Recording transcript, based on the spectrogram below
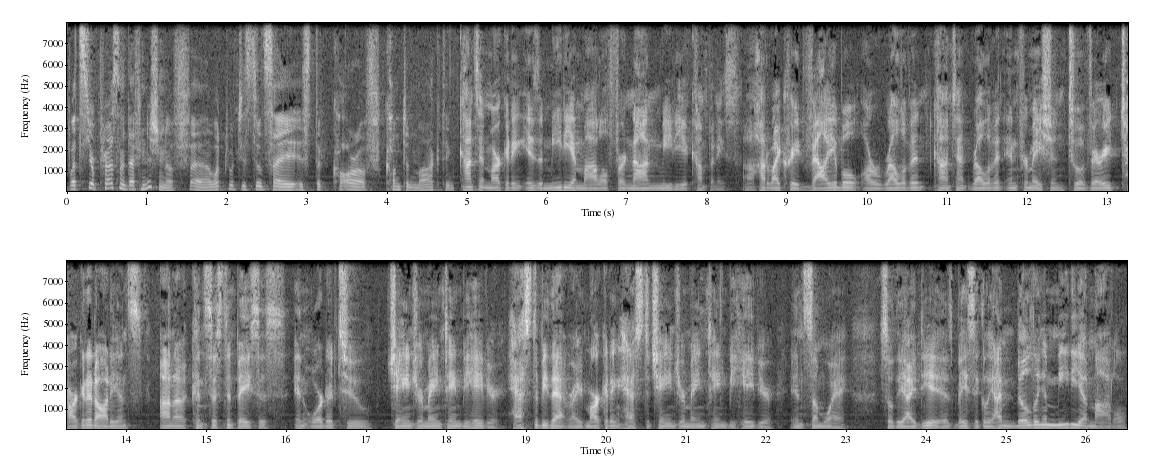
What's your personal definition of uh, what would you still say is the core of content marketing? Content marketing is a media model for non media companies. Uh, how do I create valuable or relevant content, relevant information to a very targeted audience on a consistent basis in order to change or maintain behavior? Has to be that, right? Marketing has to change or maintain behavior in some way. So the idea is basically I'm building a media model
